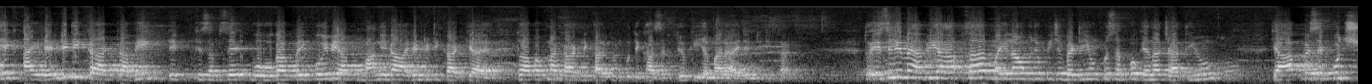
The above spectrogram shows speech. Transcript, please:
एक आइडेंटिटी कार्ड का भी एक किस्म से वो होगा, भाई, कोई भी आप मांगेगा आइडेंटिटी कार्ड क्या है तो आप अपना कार्ड निकाल के उनको दिखा सकते हो कि हमारा आइडेंटिटी कार्ड तो इसलिए मैं अभी आप सब महिलाओं को जो पीछे बैठी हूँ, उनको सबको कहना चाहती हूँ कि आप में से कुछ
